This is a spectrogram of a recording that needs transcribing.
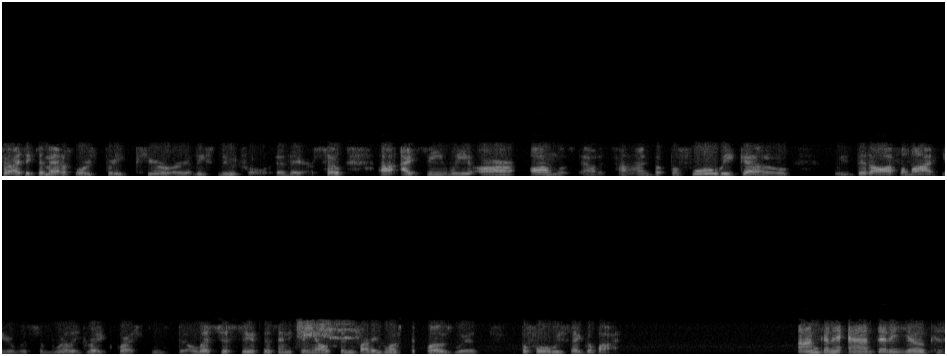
so I think the metaphor is pretty pure, or at least neutral there. So uh, I see we are almost out of time, but before we go, we bit off a lot here with some really great questions, Bill. Let's just see if there's anything else anybody wants to close with before we say goodbye. I'm going to add that a yoke is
